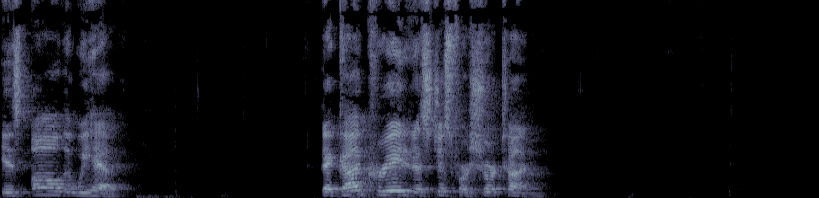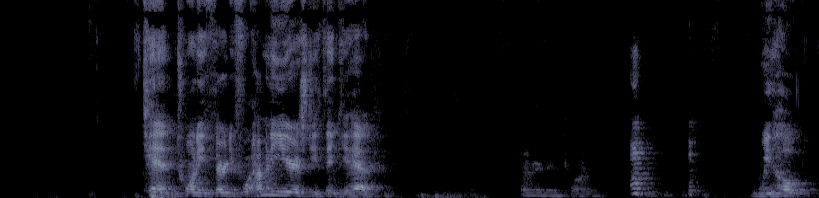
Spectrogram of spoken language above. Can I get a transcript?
is all that we have. That God created us just for a short time. 10, 20, 30, 40. How many years do you think you have? Hundred and twenty. We hope.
